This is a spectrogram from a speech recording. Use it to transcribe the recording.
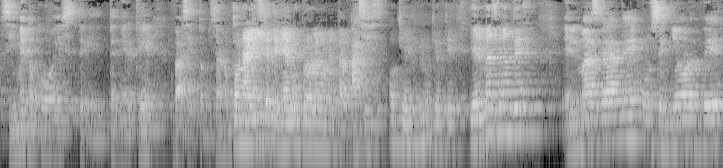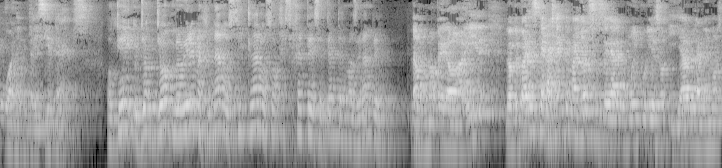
sí me tocó este, tener que vasectomizar un Con alguien que tenía algún problema mental. Así es. Ok, ok, ok. ¿Y el más grande? El más grande, un señor de 47 años. Ok, yo, yo me hubiera imaginado, sí, claro, son gente de 70 el más grande. No, Pero pero ahí lo que pasa es que a la gente mayor sucede algo muy curioso y ya hablaremos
